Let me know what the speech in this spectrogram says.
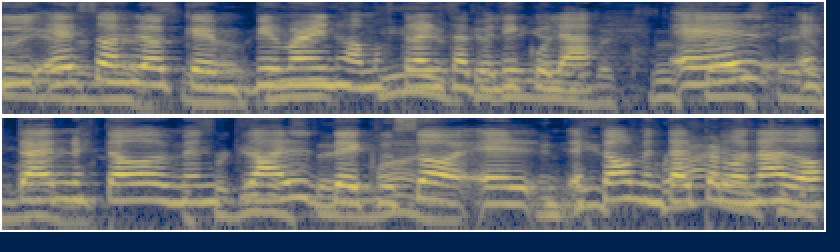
Y eso es lo que Bill Murray nos va a mostrar en esta película. Él está en un estado mental de Clouseau, el estado mental perdonado,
